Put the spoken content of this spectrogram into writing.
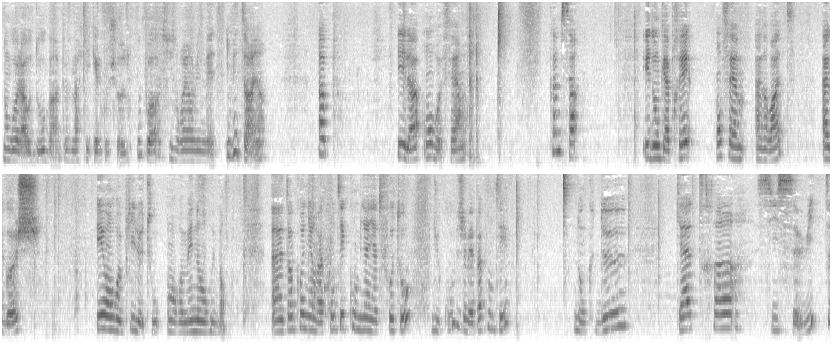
Donc voilà, au dos, ben, ils peuvent marquer quelque chose ou pas, s'ils ont rien envie de mettre, ils mettent rien. Hop, et là, on referme comme ça. Et donc après, on ferme à droite, à gauche, et on replie le tout, on remet nos rubans. Euh, tant qu'on y est, on va compter combien il y a de photos. Du coup, je n'avais pas compté. Donc 2, 4, 6, 8,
